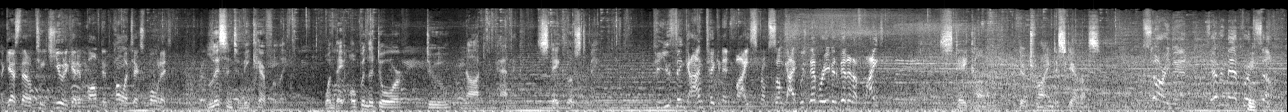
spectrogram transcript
I guess that'll teach you to get involved in politics, won't it? Listen to me carefully. When they open the door, do not panic. Stay close to me. Do you think I'm taking advice from some guy who's never even been in a fight? Stay calm. They're trying to scare us. Sorry, man. It's every man for himself.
